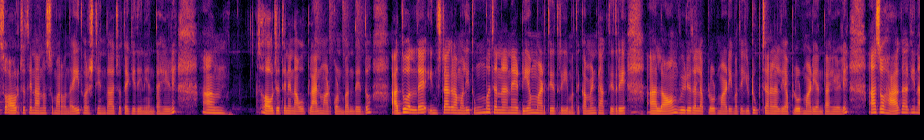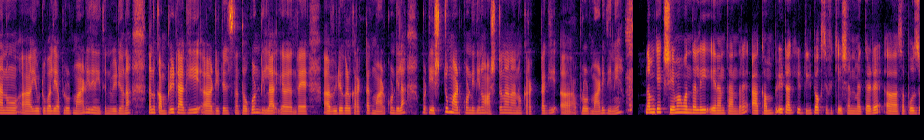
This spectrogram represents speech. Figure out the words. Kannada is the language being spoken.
ಸೊ ಅವ್ರ ಜೊತೆ ನಾನು ಸುಮಾರು ಒಂದು ಐದು ವರ್ಷದಿಂದ ಜೊತೆಗಿದ್ದೀನಿ ಅಂತ ಹೇಳಿ. ಸೊ ಅವ್ರ ಜೊತೆನೇ ನಾವು ಪ್ಲ್ಯಾನ್ ಮಾಡ್ಕೊಂಡು ಬಂದಿದ್ದು. ಅದು ಅಲ್ಲದೆ ಇನ್ಸ್ಟಾಗ್ರಾಮಲ್ಲಿ ತುಂಬ ಜನನೇ ಡಿ ಎಂ ಮಾಡ್ತಿದ್ರಿ, ಮತ್ತು ಕಮೆಂಟ್ ಹಾಕ್ತಿದ್ರಿ ಲಾಂಗ್ ವೀಡಿಯೋದಲ್ಲಿ ಅಪ್ಲೋಡ್ ಮಾಡಿ, ಮತ್ತು ಯೂಟ್ಯೂಬ್ ಚಾನಲಲ್ಲಿ ಅಪ್ಲೋಡ್ ಮಾಡಿ ಅಂತ ಹೇಳಿ. ಸೊ ಹಾಗಾಗಿ ನಾನು ಯೂಟ್ಯೂಬಲ್ಲಿ ಅಪ್ಲೋಡ್ ಮಾಡಿದ್ದೀನಿ ಇದನ್ನ ವೀಡಿಯೋನ ನಾನು ಕಂಪ್ಲೀಟಾಗಿ ಡೀಟೇಲ್ಸ್ನ ತೊಗೊಂಡಿಲ್ಲ ಅಂದರೆ ವೀಡಿಯೋಗಳು ಕರೆಕ್ಟಾಗಿ ಮಾಡ್ಕೊಂಡಿಲ್ಲ. ಬಟ್ ಎಷ್ಟು ಮಾಡ್ಕೊಂಡಿದ್ದೀನೋ ಅಷ್ಟನ್ನು ನಾನು ಕರೆಕ್ಟಾಗಿ ಅಪ್ಲೋಡ್ ಮಾಡಿದ್ದೀನಿ. ನಮಗೆ ಕ್ಷೇಮ ಒಂದಲ್ಲಿ ಏನಂತ ಅಂದರೆ ಕಂಪ್ಲೀಟಾಗಿ ಡಿಟಾಕ್ಸಿಫಿಕೇಷನ್ ಮೆಥಡೇ ಸಪೋಸ್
